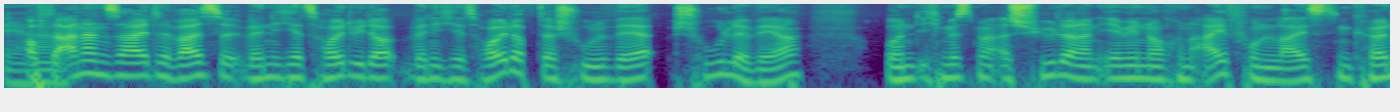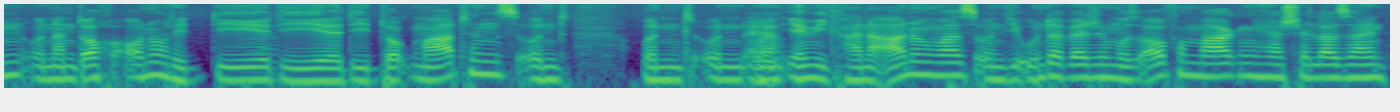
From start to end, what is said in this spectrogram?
Ja. auf der anderen Seite, weißt du, wenn ich jetzt heute wieder, wenn ich jetzt heute auf der Schule wäre Schule wär und ich müsste mir als Schüler dann irgendwie noch ein iPhone leisten können und dann doch auch noch die, die, die, die Doc Martens und, und, und, Ja. und irgendwie keine Ahnung was und die Unterwäsche muss auch vom Markenhersteller sein,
